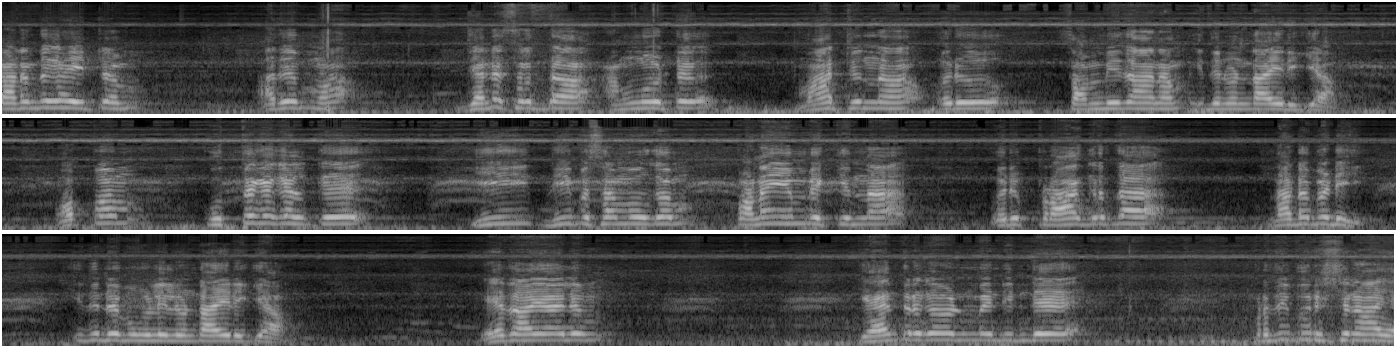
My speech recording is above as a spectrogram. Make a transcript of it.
കടന്നുകയറ്റം അത് ജനശ്രദ്ധ അങ്ങോട്ട് മാറ്റുന്ന ഒരു സംവിധാനം ഇതിനുണ്ടായിരിക്കാം. ഒപ്പം കുത്തകകൾക്ക് ഈ ദ്വീപസമൂഹം പണയം വെക്കുന്ന ഒരു പ്രാകൃത നടപടി ഇതിന്റെ മുകളിൽ ഉണ്ടായിരിക്കാം ഏതായാലും കേന്ദ്ര ഗവൺമെന്റിന്റെ പ്രതിപുരുഷനായ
